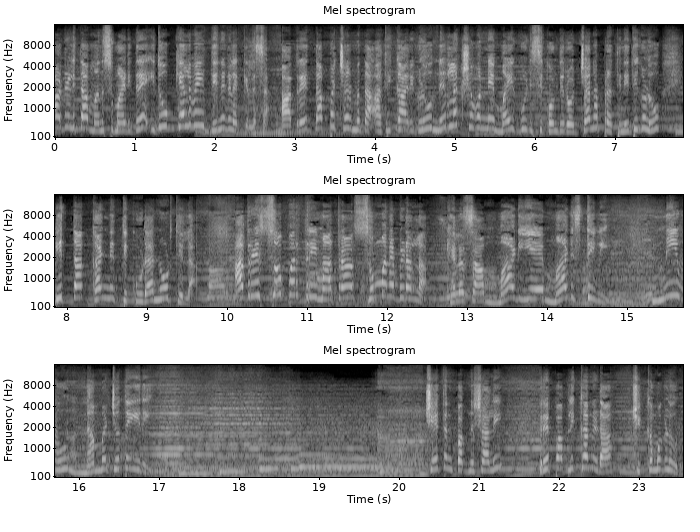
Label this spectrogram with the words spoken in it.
ಆಡಳಿತ ಮನಸ್ಸು ಮಾಡಿದ್ರೆ ಇದು ಕೆಲವೇ ದಿನಗಳ ಕೆಲಸ. ಆದ್ರೆ ದಪ್ಪ ಚರ್ಮದ ಅಧಿಕಾರಿಗಳು ನಿರ್ಲಕ್ಷ್ಯವನ್ನೇ ಮೈಗೂಡಿಸಿಕೊಂಡಿರೋ ಜನಪ್ರತಿನಿಧಿಗಳು ಇತ್ತ ಕಣ್ಣೆತ್ತಿ ಕೂಡ ನೋಡ್ತಿಲ್ಲ. ಆದ್ರೆ ಸೂಪರ್ ತ್ರೀ ಮಾತ್ರ ಸುಮ್ಮನೆ ಬಿಡಲ್ಲ. ಕೆಲಸ ಮಾಡಿಯೇ ಮಾಡಿಸ್ತೀವಿ. ನೀವು ನಮ್ಮ ಜೊತೆ ಇರಿ. ಚೇತನ್ ಪದ್ಮಶಾಲಿ, ರಿಪಬ್ಲಿಕ್ ಕನ್ನಡ, ಚಿಕ್ಕಮಗಳೂರು.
